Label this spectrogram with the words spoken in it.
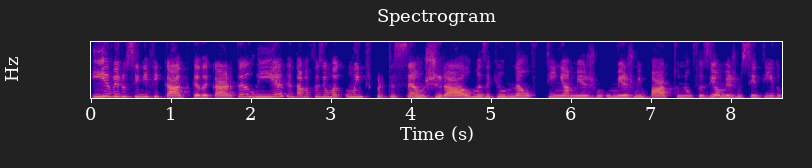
ia ver o significado de cada carta, lia, tentava fazer uma, uma interpretação geral, mas aquilo não tinha mesmo, o mesmo impacto, não fazia o mesmo sentido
